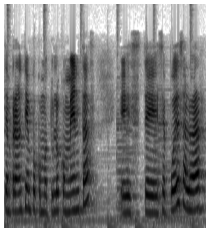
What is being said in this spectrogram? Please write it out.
temprano tiempo, como tú lo comentas, este, se puede salvar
